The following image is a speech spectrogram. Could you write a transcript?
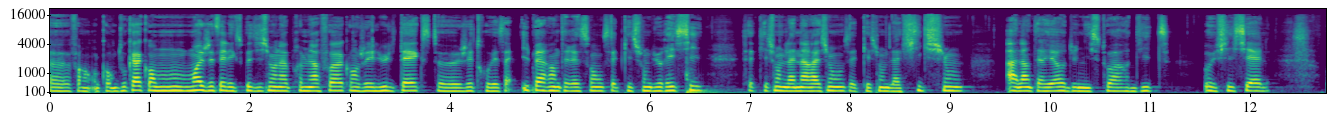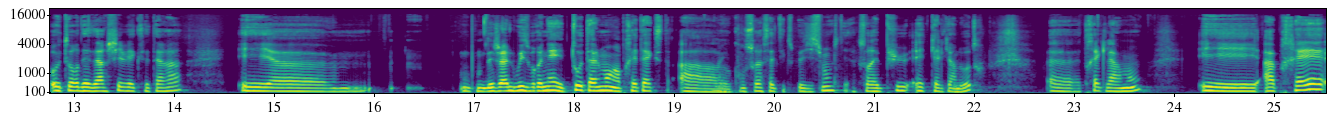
euh, enfin, en tout cas, quand moi j'ai fait l'exposition la première fois, quand j'ai lu le texte, euh, j'ai trouvé ça hyper intéressant, cette question du récit, cette question de la narration, cette question de la fiction à l'intérieur d'une histoire dite officielle autour des archives, etc. Et euh, bon, déjà, Louise Brunet est totalement un prétexte à construire cette exposition, c'est-à-dire que ça aurait pu être quelqu'un d'autre, euh, très clairement. Et après,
